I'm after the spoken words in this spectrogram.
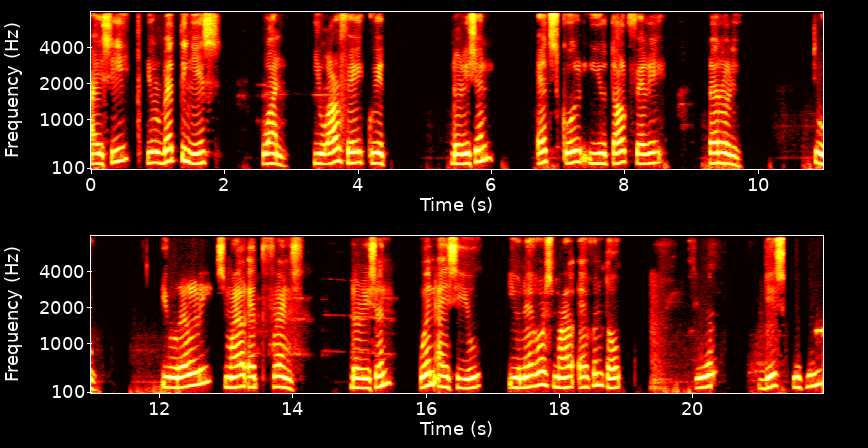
I see your bad thing is one, you are very quiet. The reason at school you talk very rarely. Two, you rarely smile at friends. The reason when I see you, you never smile even talk. Fear discussing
